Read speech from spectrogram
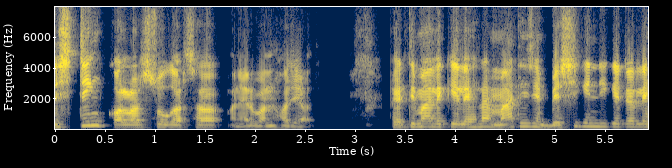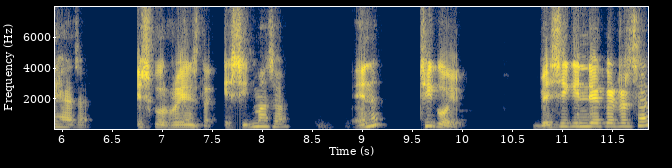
डिस्टिङ कलर सो गर्छ भनेर भन्न खोजे फेरि तिमीहरूले के लेख्ला? माथि चाहिँ बेसिक इन्डिकेटर लेखाएको छ यसको रेन्ज त एसिडमा छ होइन? ठिक हो यो। बेसिक इन्डिकेटर छ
